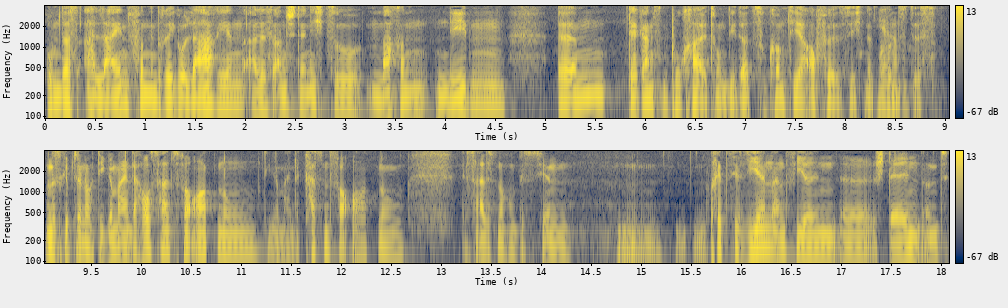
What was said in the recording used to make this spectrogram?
um das allein von den Regularien alles anständig zu machen, neben ähm, der ganzen Buchhaltung, die dazu kommt, die ja auch für sich eine ja. Kunst ist. Und es gibt ja noch die Gemeindehaushaltsverordnung, die Gemeindekassenverordnung, ist alles noch ein bisschen hm, präzisieren an vielen äh, Stellen und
